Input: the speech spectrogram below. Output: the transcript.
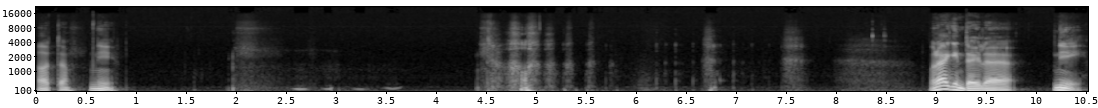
oota, nii ma räägin teile nii.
